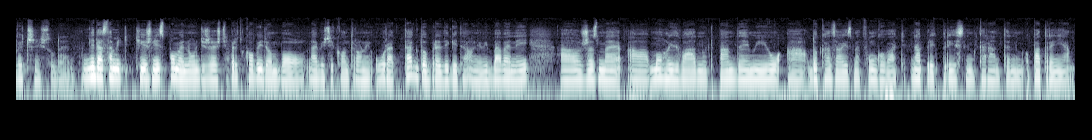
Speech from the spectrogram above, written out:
väčší študent. Nedá sa mi tiež nespomenúť, že ešte pred covidom bol Najvyšší kontrolný úrad tak dobre digitálne vybavený, že sme mohli zvládnuť pandémiu a dokázali sme fungovať napriek prísnym karanténnym opatreniam.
